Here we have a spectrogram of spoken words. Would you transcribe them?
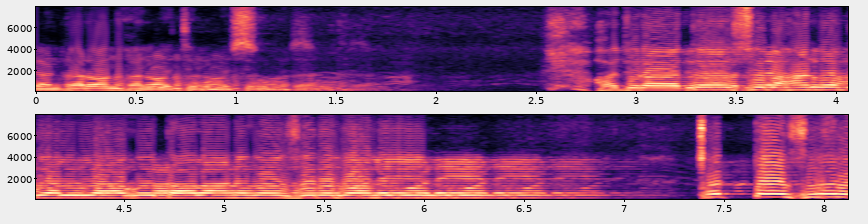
নিবারণ হয়ে গেছে বলে হযরত সুবহান রাদিয়াল্লাহু তাআলা বলেন, ছোট্ট শিশু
